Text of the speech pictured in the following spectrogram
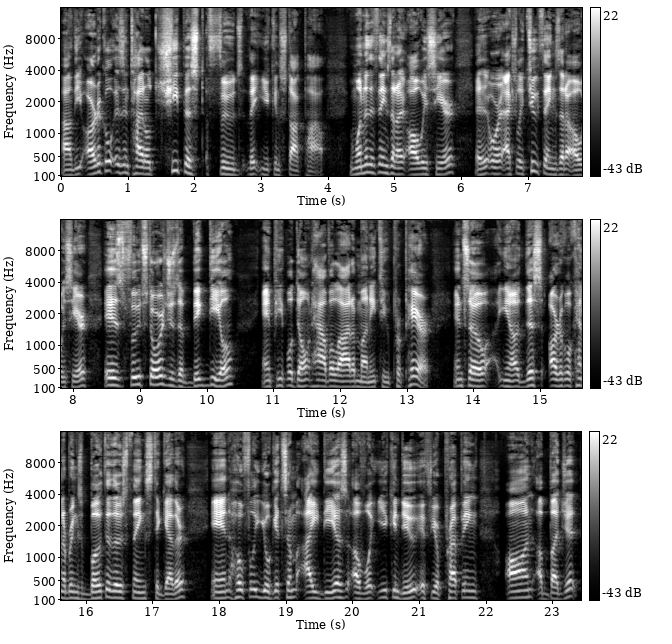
Uh, the article is entitled Cheapest Foods That You Can Stockpile. One of the things that I always hear, eh, or actually two things that I always hear, is food storage is a big deal and people don't have a lot of money to prepare. And so, you know, this article kind of brings both of those things together. And hopefully, you'll get some ideas of what you can do if you're prepping on a budget,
